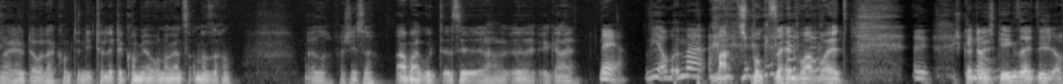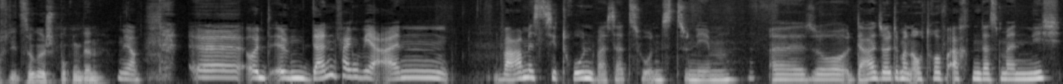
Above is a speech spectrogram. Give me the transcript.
Na ja, aber da kommt in die Toilette kommen ja auch noch ganz andere Sachen. Also, verstehst du? Aber gut, ist ja äh, egal. Naja, wie auch immer. Macht Spuck sein, wo er wollt. Äh, ich könnte genau. euch gegenseitig auf die Zunge spucken, denn. Ja. Äh, und ähm, dann fangen wir an, warmes Zitronenwasser zu uns zu nehmen. Also da sollte man auch darauf achten, dass man nicht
